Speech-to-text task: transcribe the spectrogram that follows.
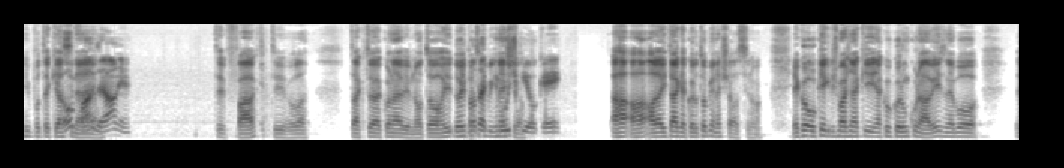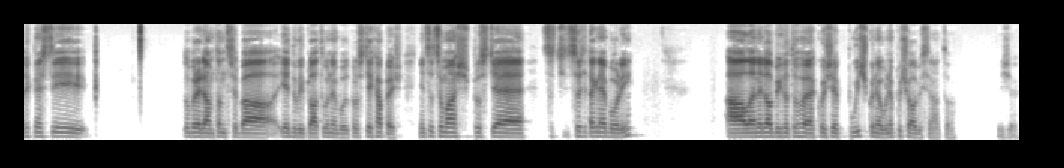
Hypotéky jo, asi ne. fakt, reálně. Ty fakt, ty vole. Tak to jako nevím, no to do No hypotéky tak bych nešel. půjčky, OK. Aha, aha, ale i tak, jako do toho by nešel asi, no. Jako OK, když máš nějaký, nějakou korunku navíc, nebo řekneš si, dobré, dám tam třeba jednu výplatu, nebo prostě chápeš, něco, co máš prostě, co, ti- co tě tak nebolí, ale nedal bych do toho jakože půjčku, nebo nepůjčoval bych si na to. Víš jak.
